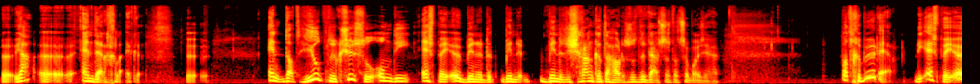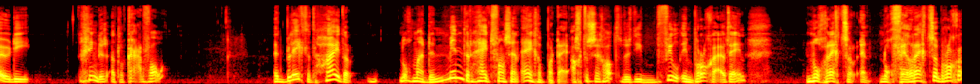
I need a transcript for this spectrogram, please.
uh, ja, uh, en dergelijke. Uh, en dat hielp natuurlijk Schussel om die SPE binnen de, binnen, binnen de schranken te houden, zoals de Duitsers dat zo mooi zeggen. Wat gebeurde er? Die SPE die ging dus uit elkaar vallen. Het bleek dat Haider nog maar de minderheid van zijn eigen partij achter zich had. Dus die viel in brokken uiteen. Nog rechtser en nog veel rechtser brokken.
